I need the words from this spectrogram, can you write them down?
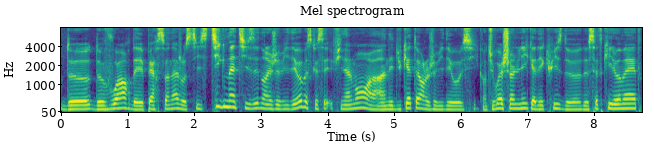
de, voir des personnages aussi stigmatisés dans les jeux vidéo, parce que c'est finalement euh, un éducateur le jeu vidéo aussi. Quand tu vois Chun-Li qui a des cuisses de, de 7 km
